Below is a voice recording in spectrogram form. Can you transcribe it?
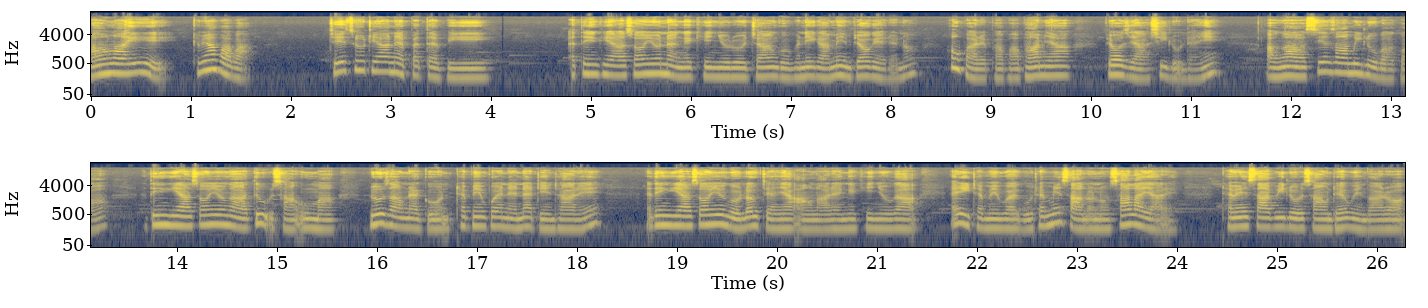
မောင်လာကြီးခမရပါပါကျေးဇူးတရားနဲ့ပတ်သက်ပြီးအသင်္ခရာစောယွန်းနဲ့ငခင်ညိုတို့အကြောင်းကိုမနေ့ကမင်းပြောခဲ့တယ်နော်ဟုတ်ပါတယ်ပါပါဘာများ ပြောစရာရှိလို့လဲရင်အငါစဉ်းစားမိလို့ပါကွာအသင်္ခရာစောယွန်းကသူ့အဆောင်ဦးမှာမြို့ဆောင်နဲ့ကိုထပ်ပင်းပွဲနဲ့နှက်တင်ထားတယ်အသင်္ခရာစောယွန်းကိုလောက်ကြံရအောင်လာတဲ့ငခင်ညိုကအဲ့ဒီထမင်းပွဲကိုထမင်းစာလုံးလုံးစားလိုက်ရတယ်ထမင်းစားပြီးလို့ဆောင်ထဲဝင်သွားတော့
